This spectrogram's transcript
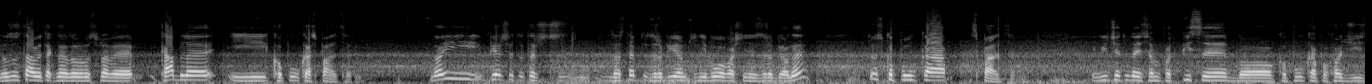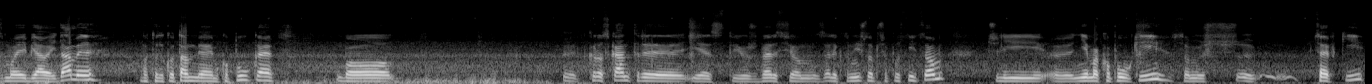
No zostały tak na dobrą sprawę kable i kopułka z palcem. No i pierwsze to też następne zrobiłem, co nie było właśnie zrobione, to jest kopułka z palcem. Jak widzicie tutaj są podpisy, bo kopułka pochodzi z mojej białej damy, bo tylko tam miałem kopułkę, bo y, cross country jest już wersją z elektroniczną przepustnicą, czyli y, nie ma kopułki, są już y, cewki,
